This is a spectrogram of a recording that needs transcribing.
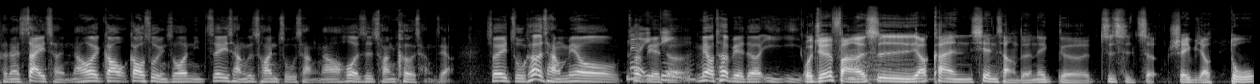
可能赛程，然后会告告诉你说，你这一场是穿主场，然后或者是穿客场这样。所以主客场没有特别的没有，没有特别的意义。我觉得反而是要看现场的那个支持者谁比较多，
